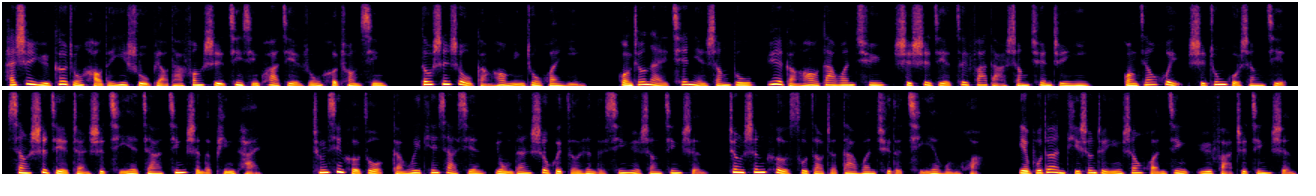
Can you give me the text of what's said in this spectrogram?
还是与各种好的艺术表达方式进行跨界融合创新，都深受港澳民众欢迎。广州乃千年商都，粤港澳大湾区是世界最发达商圈之一。广交会是中国商界向世界展示企业家精神的平台。诚信合作、敢为天下先、勇担社会责任的新粤商精神。正深刻塑造着大湾区的企业文化，也不断提升着营商环境与法治精神。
